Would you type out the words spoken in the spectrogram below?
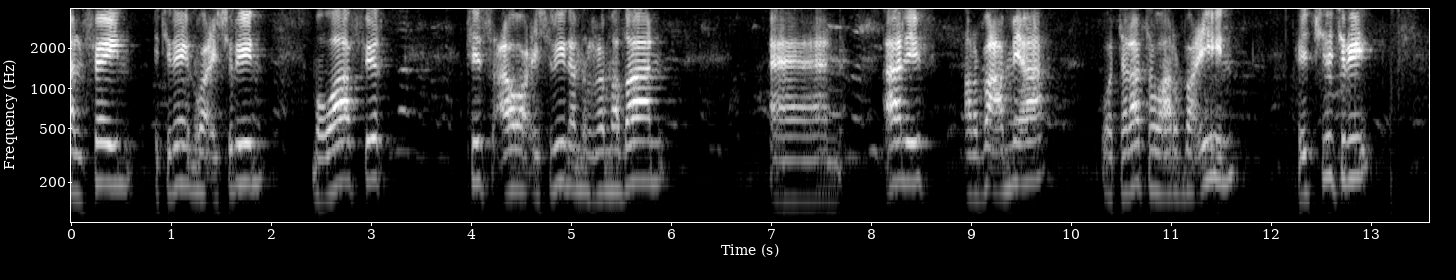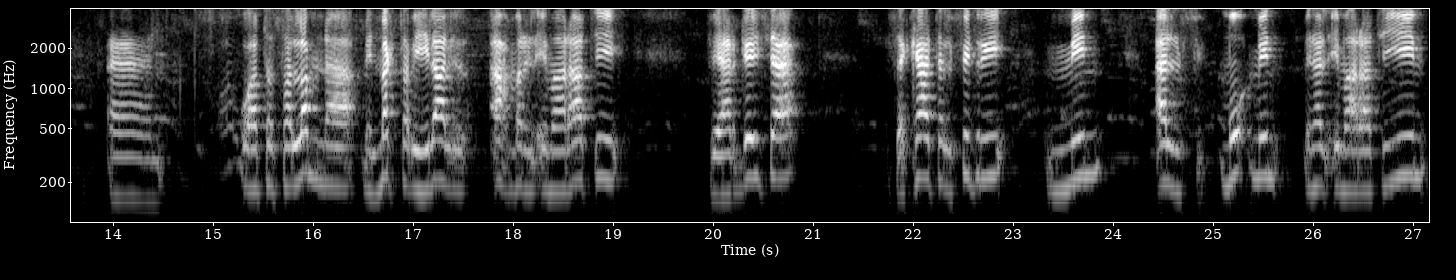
alfayn اثنين وعشرين موافق تسعة وعشرين من رمضان ألف أربعمائة وثلاثة وأربعين هجري. وتسلمنا من مكتب هلال الأحمر الإماراتي في هرقيسة زكاة الفدر من ألف مؤمن من الإماراتيين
